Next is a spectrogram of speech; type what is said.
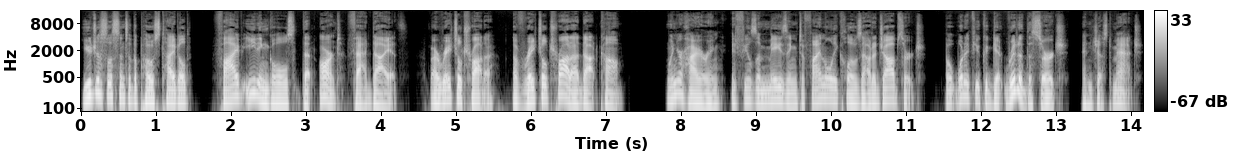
You just listened to the post titled Five Eating Goals That Aren't Fad Diets by Rachel Trotta of racheltrotta.com. When you're hiring, it feels amazing to finally close out a job search. But what if you could get rid of the search and just match?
